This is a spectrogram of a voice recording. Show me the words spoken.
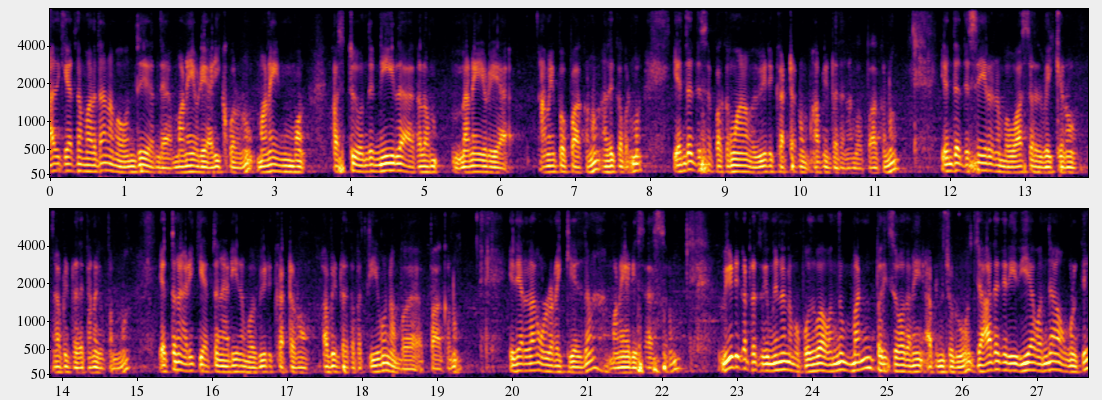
அதுக்கேற்ற மாதிரி தான் நம்ம வந்து அந்த மனையுடைய அடிக்கு வரணும் மனை ஃபஸ்ட்டு வந்து நீல அகலம் மனையுடைய அமைப்பை பார்க்கணும். அதுக்கப்புறமா எந்த திசை பக்கமாக நம்ம வீடு கட்டணும் அப்படின்றத நம்ம பார்க்கணும். எந்த திசையில் நம்ம வாசல் வைக்கணும் அப்படின்றத கணக்கு பண்ணணும். எத்தனை அடிக்கு எத்தனை அடி நம்ம வீடு கட்டணும் அப்படின்றத பற்றியும் நம்ம பார்க்கணும். இதெல்லாம் உள்ளடக்கியது தான் மனையடி சாஸ்திரம். வீடு கட்டுறதுக்கு முன்னே நம்ம பொதுவாக வந்து மண் பரிசோதனை அப்படின்னு சொல்லுவோம். ஜாதக ரீதியாக வந்து அவங்களுக்கு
